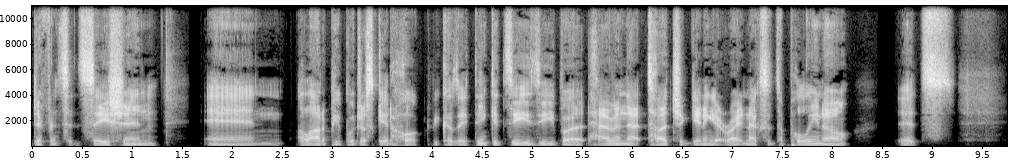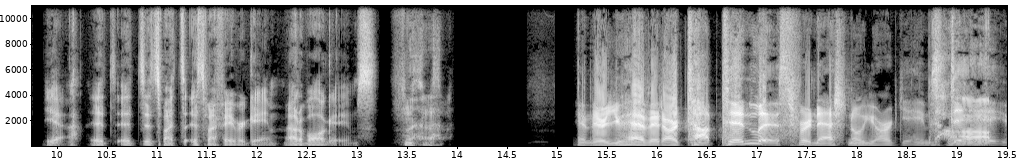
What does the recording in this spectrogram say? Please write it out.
different sensation, and a lot of people just get hooked because they think it's easy, but having that touch and getting it right next to Topolino, it's yeah, it's it's it's my it's my favorite game out of all games. and there you have it, our top ten list for National Yard Games top Day.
